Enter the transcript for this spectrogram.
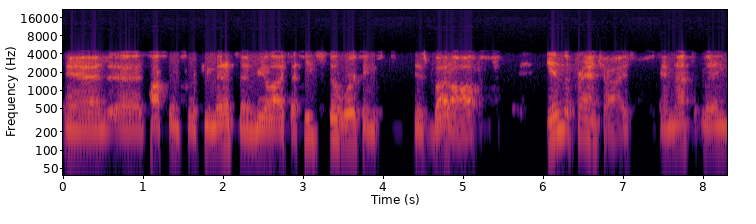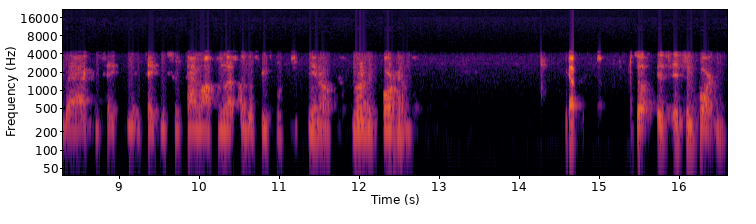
and uh, talked to him for a few minutes and realized that he's still working his butt off in the franchise and not laying back and taking taking some time off and let other people, you know, run it for him. Yep. So it's it's important.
